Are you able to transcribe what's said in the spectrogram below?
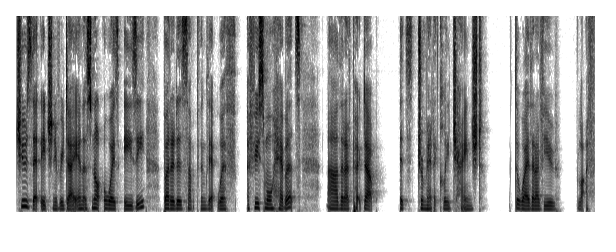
choose that each and every day. And it's not always easy, but it is something that with a few small habits uh, that I've picked up, it's dramatically changed the way that I view life.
